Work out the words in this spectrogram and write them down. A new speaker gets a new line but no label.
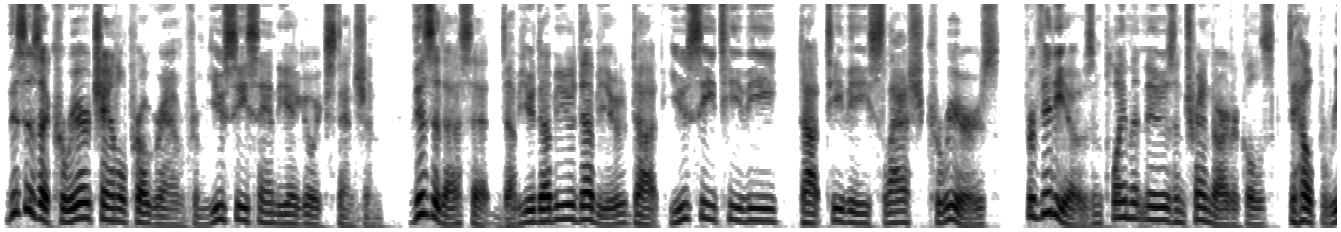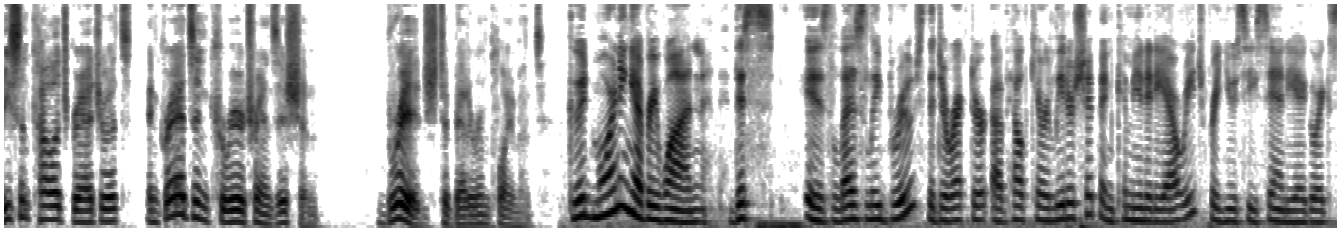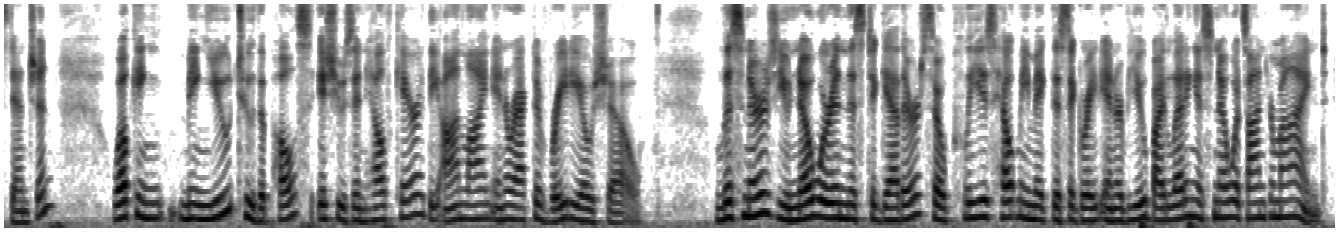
This is a Career Channel program from UC San Diego Extension. Visit us at www.uctv.tv/careers for videos, employment news, and trend articles to help recent college graduates and grads in career transition bridge to better employment.
Good morning, everyone. This is Leslie Bruce, the Director of Healthcare Leadership and Community Outreach for UC San Diego Extension welcoming you to the Pulse Issues in Healthcare, the online interactive radio show. Listeners, you know we're in this together, so please help me make this a great interview by letting us know what's on your mind.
